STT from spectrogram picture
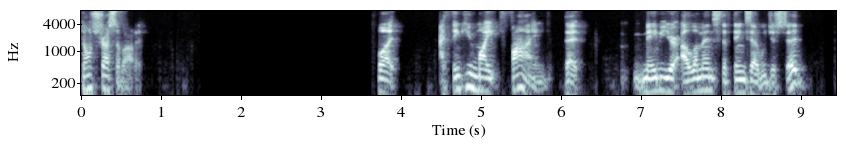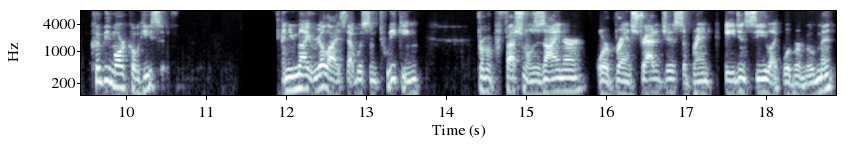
don't stress about it. But I think you might find that maybe your elements, the things that we just said, could be more cohesive. And you might realize that with some tweaking from a professional designer or a brand strategist, a brand agency like Woodward Movement,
